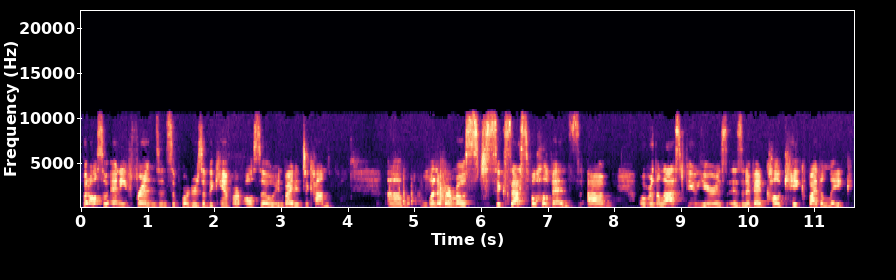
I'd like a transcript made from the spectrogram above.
but also any friends and supporters of the camp are also invited to come. Um, one of our most successful events um, over the last few years is an event called Cake by the Lake.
